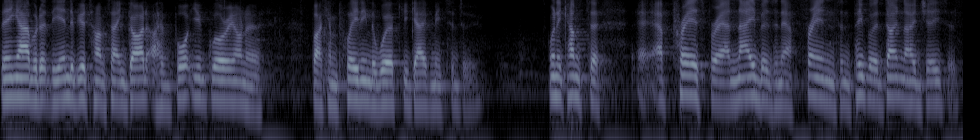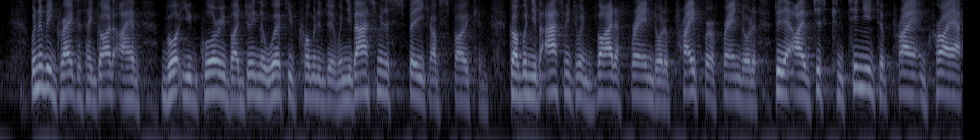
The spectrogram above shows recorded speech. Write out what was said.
being able to, at the end of your time, saying, God, I have brought you glory on earth by completing the work you gave me to do. When it comes to uh, our prayers for our neighbours and our friends and people that don't know Jesus, wouldn't it be great to say, God, I have brought you glory by doing the work you've called me to do? When you've asked me to speak, I've spoken. God, when you've asked me to invite a friend or to pray for a friend or to do that, I've just continued to pray and cry out.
